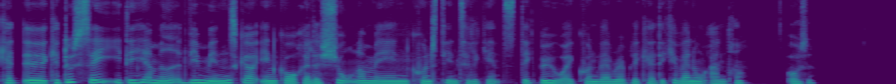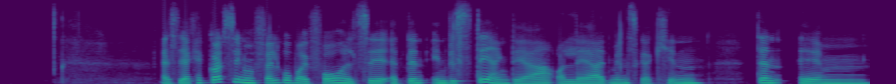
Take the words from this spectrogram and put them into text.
kan, øh, kan du se i det her med, at vi mennesker indgår relationer med en kunstig intelligens? Det behøver ikke kun være replika, det kan være nogle andre også. Altså jeg kan godt se nogle faldgrupper i forhold til, at den investering, det er at lære et menneske at kende, den, øhm,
